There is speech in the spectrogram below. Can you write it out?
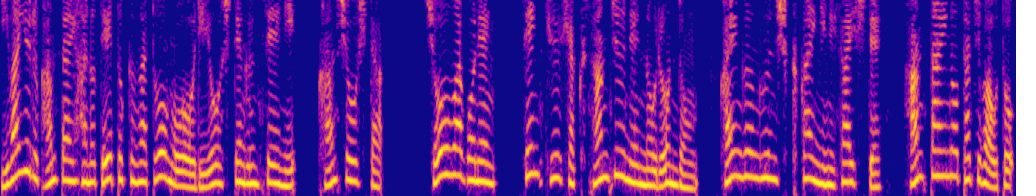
いわゆる艦隊派の提督が統合を利用して軍政に干渉した。昭和5年、1930年のロンドン海軍軍縮会議に際して反対の立場をと、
